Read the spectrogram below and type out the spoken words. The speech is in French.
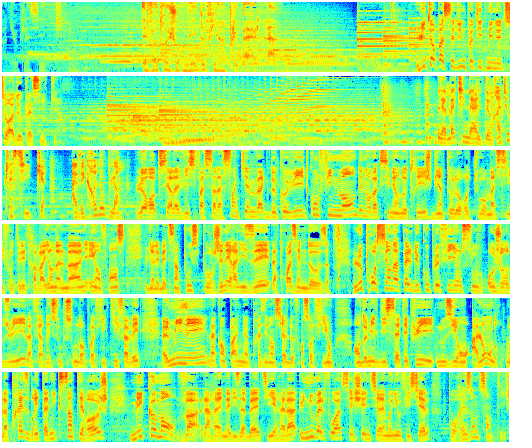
Radio Classique. Et votre journée devient plus belle. 8 heures passées d'une petite minute sur Radio Classique. La matinale de Radio Classique avec Renaud Blanc. L'Europe serre la vis face à la cinquième vague de Covid, confinement des non-vaccinés en Autriche, bientôt le retour massif au télétravail en Allemagne et en France. Eh bien, les médecins poussent pour généraliser la troisième dose. Le procès en appel du couple Fillon s'ouvre aujourd'hui. L'affaire des soupçons d'emploi fictif avait miné la campagne présidentielle de François Fillon en 2017. Et puis, nous irons à Londres où la presse britannique s'interroge. Mais comment va la reine Elisabeth? Hier, elle a une nouvelle fois séché une cérémonie officielle pour raison de santé.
